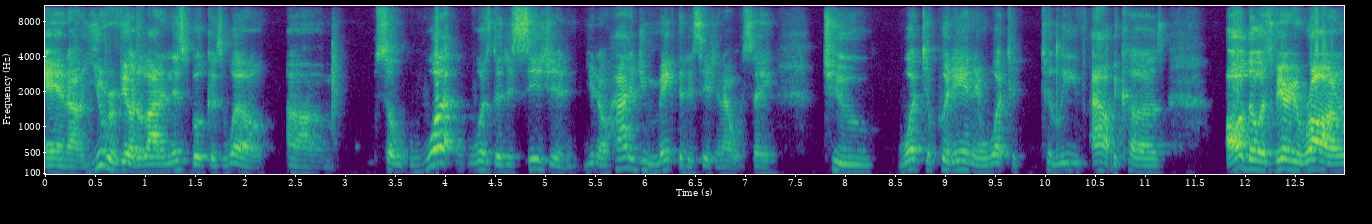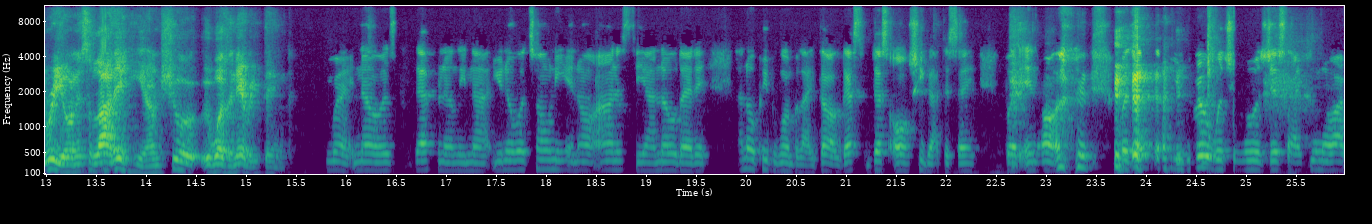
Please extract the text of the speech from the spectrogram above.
And uh, you revealed a lot in this book as well. Um, so, what was the decision? You know, how did you make the decision, I would say, to what to put in and what to, to leave out? Because although it's very raw and real and it's a lot in here, I'm sure it wasn't everything. Right. No, it's definitely not. You know what, Tony? In all honesty, I know that it. I know people gonna be like, "Dog, that's that's all she got to say." But in all, but to be real with you, it was just like you know, I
